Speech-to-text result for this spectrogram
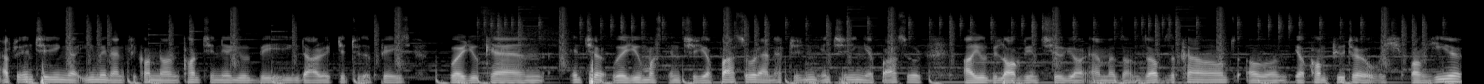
after entering your email and click on on continue you'll be redirected to the page where you can enter where you must enter your password. And after entering your password uh, you'll be logged into your amazon jobs account on your computer over from here.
